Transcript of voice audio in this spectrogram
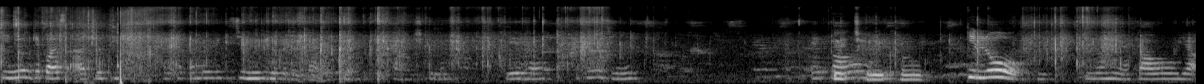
चीनी उनके पास आ चुकी खत्म हो। गई थी चीनी भी लेकर उतार लेते हैं। पाँच किलो ये है कितनी चीनी? एक किलो। किलो नहीं है पाव या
